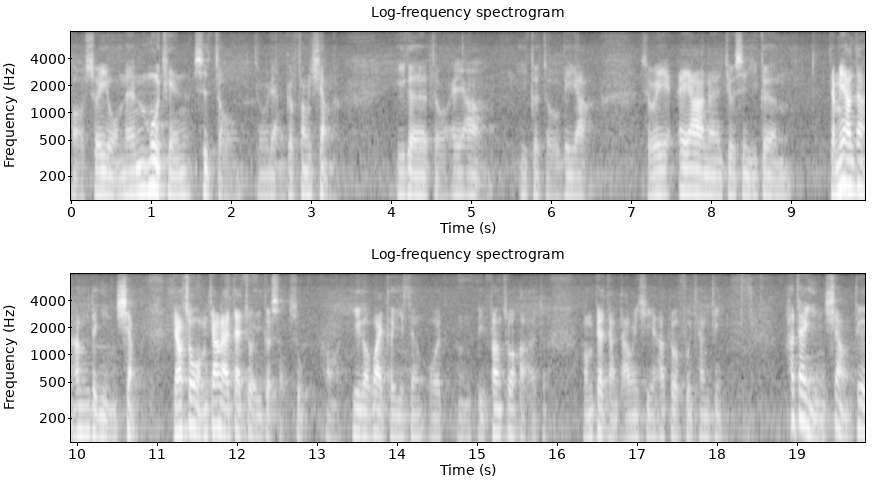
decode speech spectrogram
哦，所以我们目前是走走两个方向了，一个走 AR，一个走 VR。所谓 AR 呢，就是一个怎么样让他们的影像，比方说我们将来再做一个手术，哦，一个外科医生，我嗯，比方说好，我们不要讲达文西，他做腹腔镜。他在影像这个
